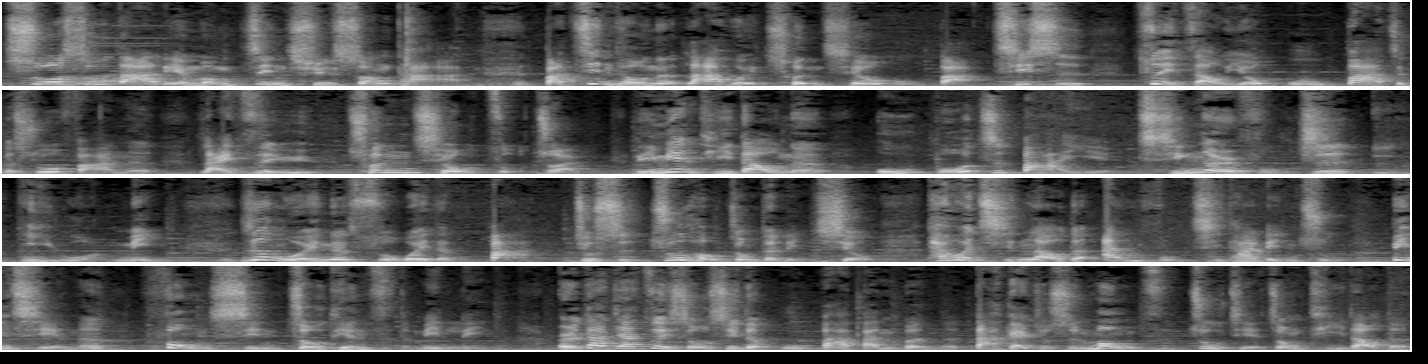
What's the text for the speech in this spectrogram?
说书大联盟禁区双塔，把镜头呢拉回春秋五霸。其实最早有五霸这个说法呢，来自于春秋左传。里面提到呢，五伯之霸也，勤而辅之，以益往命。认为呢，所谓的霸就是诸侯中的领袖，他会勤劳的安抚其他领主，并且呢，奉行周天子的命令。而大家最熟悉的五霸版本呢，大概就是孟子注解中提到的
